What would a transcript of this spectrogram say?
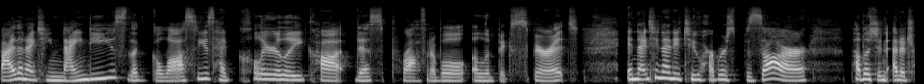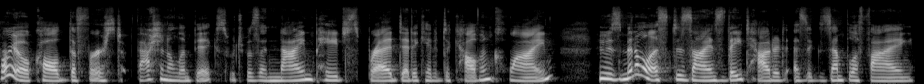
By the 1990s, the Glossies had clearly caught this profitable Olympic spirit. In 1992, Harper's Bazaar published an editorial called The First Fashion Olympics, which was a nine page spread dedicated to Calvin Klein, whose minimalist designs they touted as exemplifying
